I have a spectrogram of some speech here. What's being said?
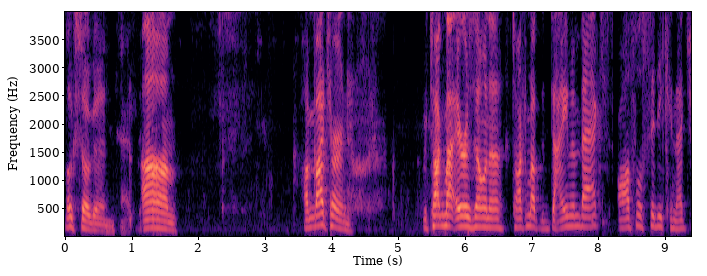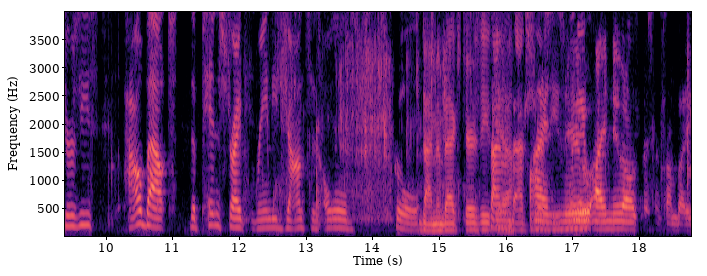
looks so good Fantastic. um on my turn we're talking about arizona talking about the diamondbacks awful city connect jerseys how about the pinstripe randy johnson old school Diamondbacks jerseys. Yeah. diamondbacks I knew when they I knew I was missing somebody.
